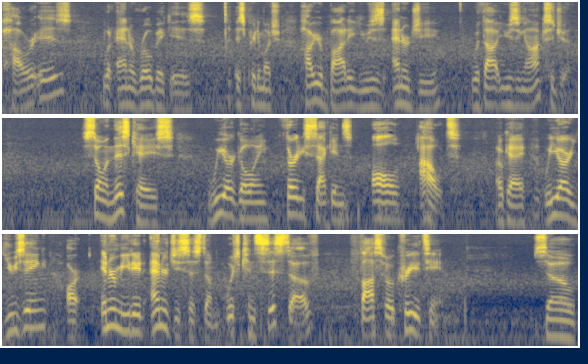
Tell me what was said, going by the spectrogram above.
power is, what anaerobic is, is pretty much how your body uses energy without using oxygen. So in this case, we are going 30 seconds all out, okay? We are using our intermediate energy system, which consists of phosphocreatine. So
